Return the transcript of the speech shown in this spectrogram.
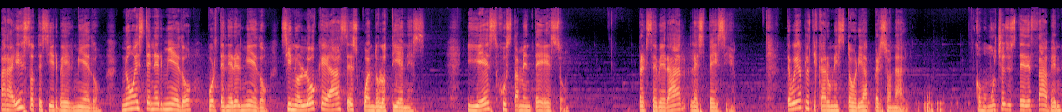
Para eso te sirve el miedo. No es tener miedo por tener el miedo, sino lo que haces cuando lo tienes. Y es justamente eso, perseverar la especie. Te voy a platicar una historia personal. Como muchos de ustedes saben,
